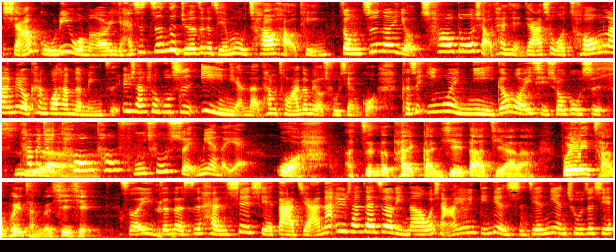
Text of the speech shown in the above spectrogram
想要鼓励我们而已，还是真的觉得这个节目超好听。总之呢，有超多小探险家是我从来没有看过他们的名字。玉山说故事一年了，他们从来都没有出现过。可是因为你跟我一起说故事，啊、他们就通通浮出水面了耶！哇啊，真的太感谢大家了，非常非常的谢谢。所以真的是很谢谢大家。那玉山在这里呢，我想要用一点点时间念出这些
